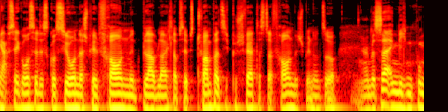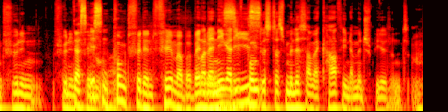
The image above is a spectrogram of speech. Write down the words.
gab es ja große Diskussionen, da spielen Frauen mit, bla bla. Ich glaube, selbst Trump hat sich beschwert, dass da Frauen mitspielen und so. Ja, das ist ja eigentlich ein Punkt für den, für den das Film. ist ein aber- Punkt für den Film, aber wenn aber der Negativpunkt ist, dass Melissa McCarthy da mitspielt. Und, mm,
